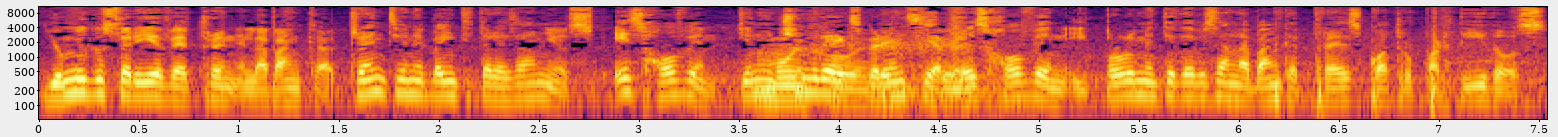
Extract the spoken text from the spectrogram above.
yo me gustaría ver Trent en la banca. Trent tiene 23 años. Es joven. Tiene un Muy chingo de experiencia, sí. pero es joven. Y probablemente debe estar en la banca tres, cuatro partidos.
